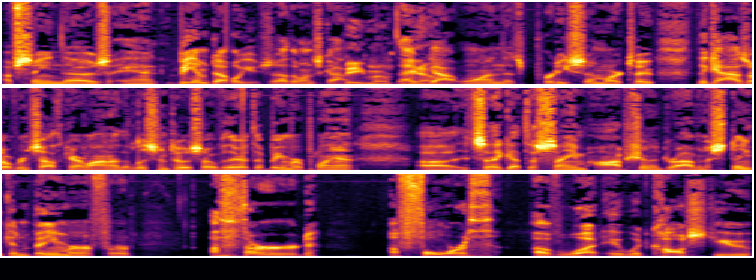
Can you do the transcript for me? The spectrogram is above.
I've seen those, and BMW's the other one's got Beamer, they've yeah. got one that's pretty similar too. The guys over in South Carolina that listen to us over there at the Beamer plant, uh, it's they got the same option of driving a stinking Beamer for a third, a fourth of what it would cost you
